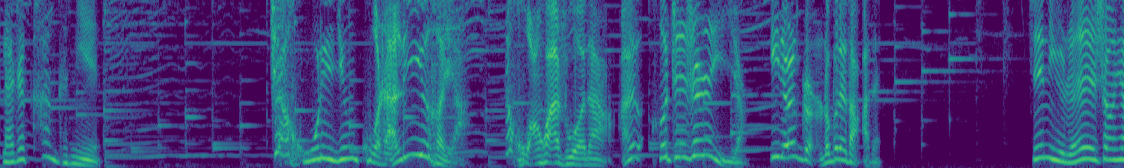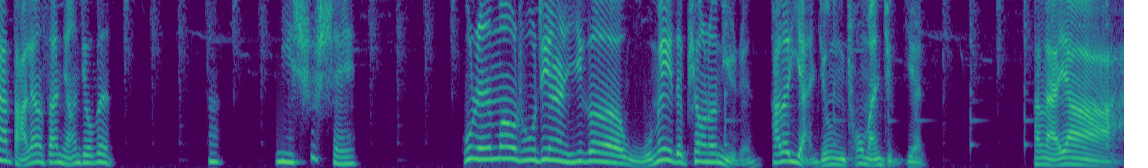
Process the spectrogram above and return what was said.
来这看看你。这狐狸精果然厉害呀！这谎话说的，哎，和真事儿一样，一点梗都不带打的。那女人上下打量三娘，就问：“嗯，你是谁？”忽然冒出这样一个妩媚的漂亮女人，她的眼睛充满警戒。看来呀，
